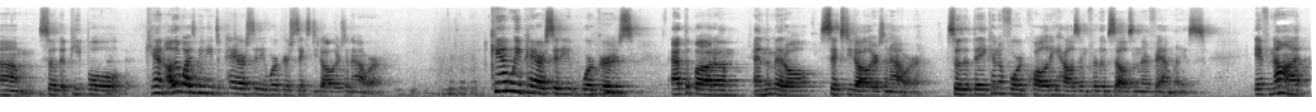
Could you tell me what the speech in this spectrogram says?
um, so that people can, otherwise we need to pay our city workers $60 an hour. Can we pay our city workers at the bottom and the middle $60 an hour so that they can afford quality housing for themselves and their families? If not,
